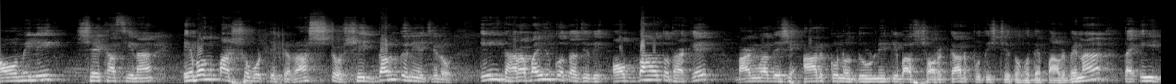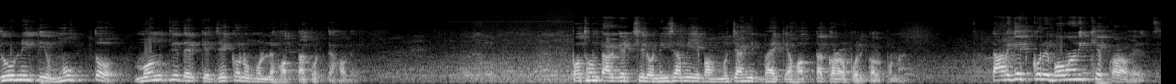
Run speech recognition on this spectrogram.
আওয়ামী লীগ, শেখ হাসিনা এবং পার্শ্ববর্তী একটা রাষ্ট্র সিদ্ধান্ত নিয়েছিল, এই ধারাবাহিকতা যদি অব্যাহত থাকে, বাংলাদেশে আর কোনো দুর্নীতিবাজ সরকার প্রতিষ্ঠিত হতে পারবে না। তাই এই দুর্নীতি মুক্ত মন্ত্রীদেরকে যে কোনো মূল্যে হত্যা করতে হবে। প্রথম টার্গেট ছিল নিজামী এবং মুজাহিদ ভাইকে হত্যা করার পরিকল্পনা। টার্গেট করে বোমা নিক্ষেপ করা হয়েছে।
